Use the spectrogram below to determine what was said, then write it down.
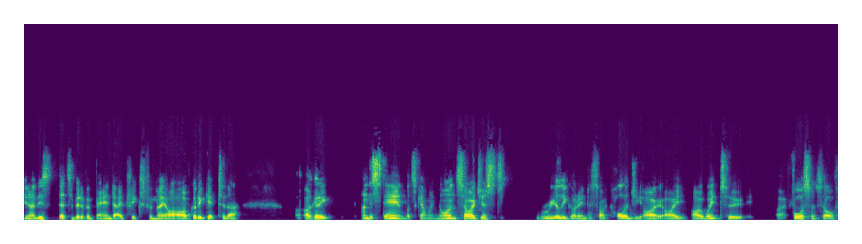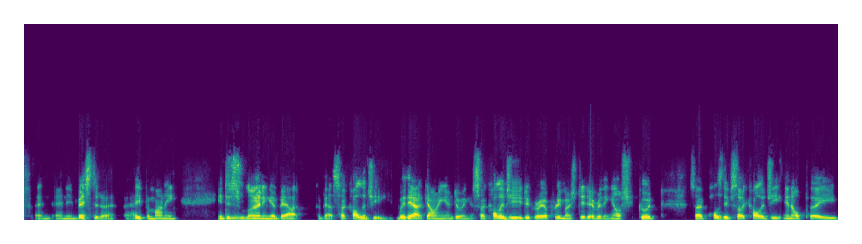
you know, this that's a bit of a band aid fix for me. I, I've got to get to the, I've got to understand what's going on. So I just really got into psychology. I I, I went to, I forced myself and and invested a, a heap of money into just learning about about psychology without going and doing a psychology degree. I pretty much did everything else you could. So positive psychology, NLP,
